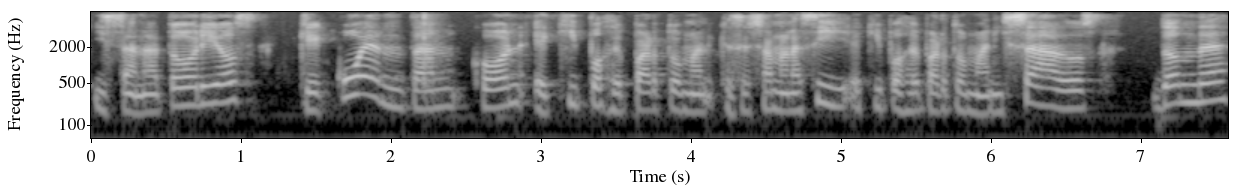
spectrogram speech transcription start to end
y sanatorios que cuentan con equipos de parto que se llaman así, equipos de parto humanizados, donde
